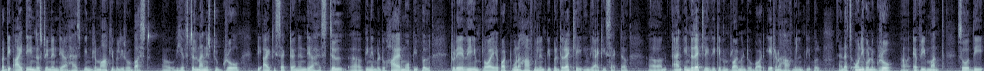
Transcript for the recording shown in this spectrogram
But the IT industry in India has been remarkably robust. Uh, we have still managed to grow. The IT sector in India has still uh, been able to hire more people. Today, we employ about two and a half million people directly in the IT sector. Um, and indirectly, we give employment to about eight and a half million people, and that's only going to grow uh, every month. So the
